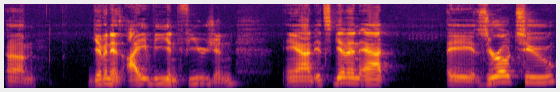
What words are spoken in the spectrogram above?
um, given as IV infusion, and it's given at a 0, 2,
